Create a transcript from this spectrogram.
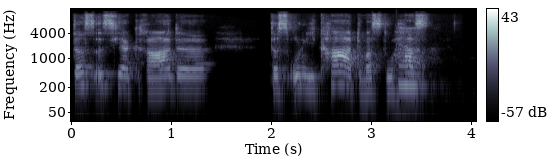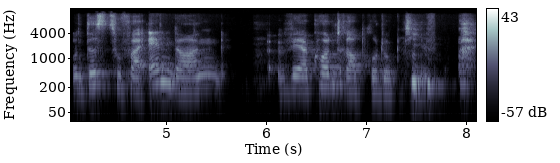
das ist ja gerade das Unikat, was du ja. hast und das zu verändern, wäre kontraproduktiv.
